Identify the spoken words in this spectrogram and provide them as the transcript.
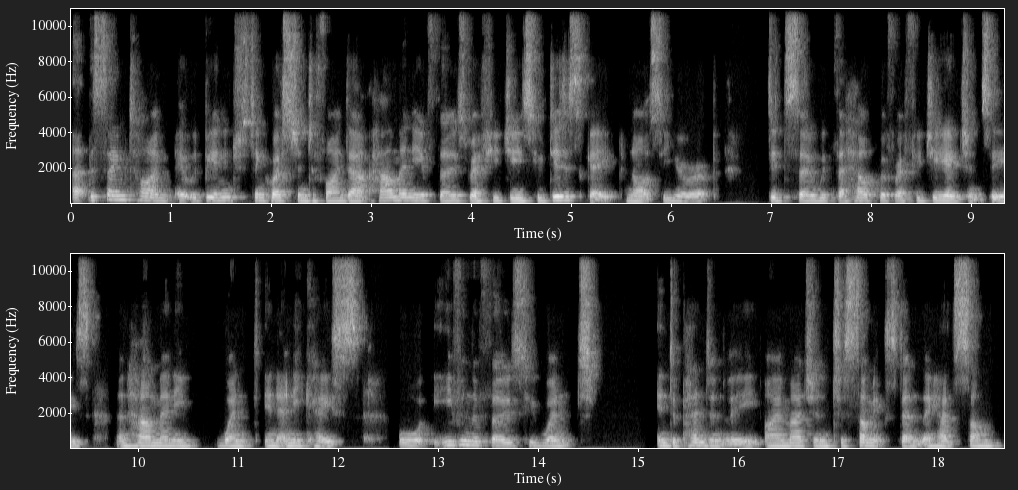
at the same time, it would be an interesting question to find out how many of those refugees who did escape Nazi Europe did so with the help of refugee agencies, and how many went in any case, or even of those who went independently. I imagine to some extent they had some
